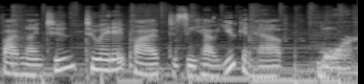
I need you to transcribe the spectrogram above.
592 2885 to see how you can have more.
